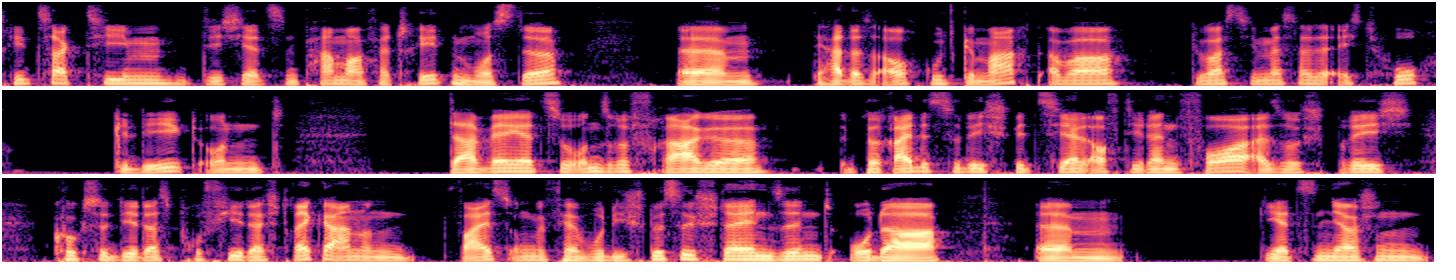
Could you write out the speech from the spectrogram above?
Trizak-Team dich jetzt ein paar Mal vertreten musste. Ähm, der hat das auch gut gemacht, aber du hast die Messlatte echt hochgelegt und da wäre jetzt so unsere Frage, bereitest du dich speziell auf die Rennen vor? Also sprich, guckst du dir das Profil der Strecke an und weißt ungefähr, wo die Schlüsselstellen sind oder ähm, jetzt sind ja schon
